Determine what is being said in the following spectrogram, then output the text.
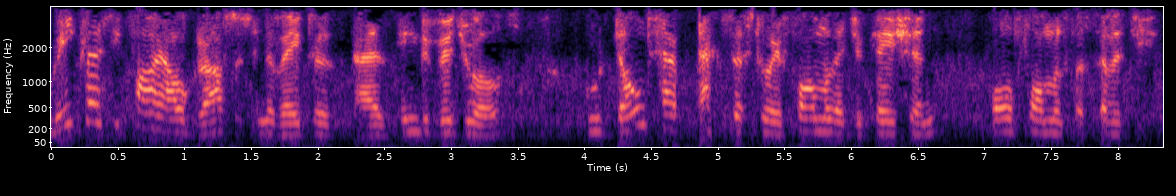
We classify our grassroots innovators as individuals who don't have access to a formal education or formal facilities.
